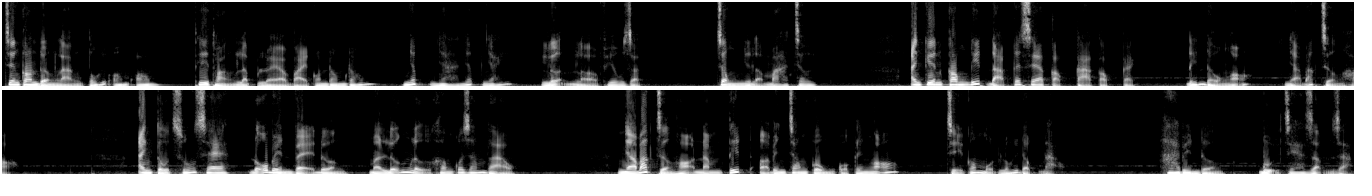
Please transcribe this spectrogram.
trên con đường làng tối om om, thi thoảng lập lòe vài con đom đóm, nhấp nha nhấp nháy, lượn lờ phiêu giật, trông như là ma chơi. Anh kiên cong đít đạp cái xe cọc cả cọc cạch đến đầu ngõ nhà bác trưởng họ. Anh tụt xuống xe, đỗ bên vệ đường mà lưỡng lự không có dám vào nhà bác trưởng họ nằm tít ở bên trong cùng của cái ngõ, chỉ có một lối độc đạo. Hai bên đường, bụi tre rậm rạp,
